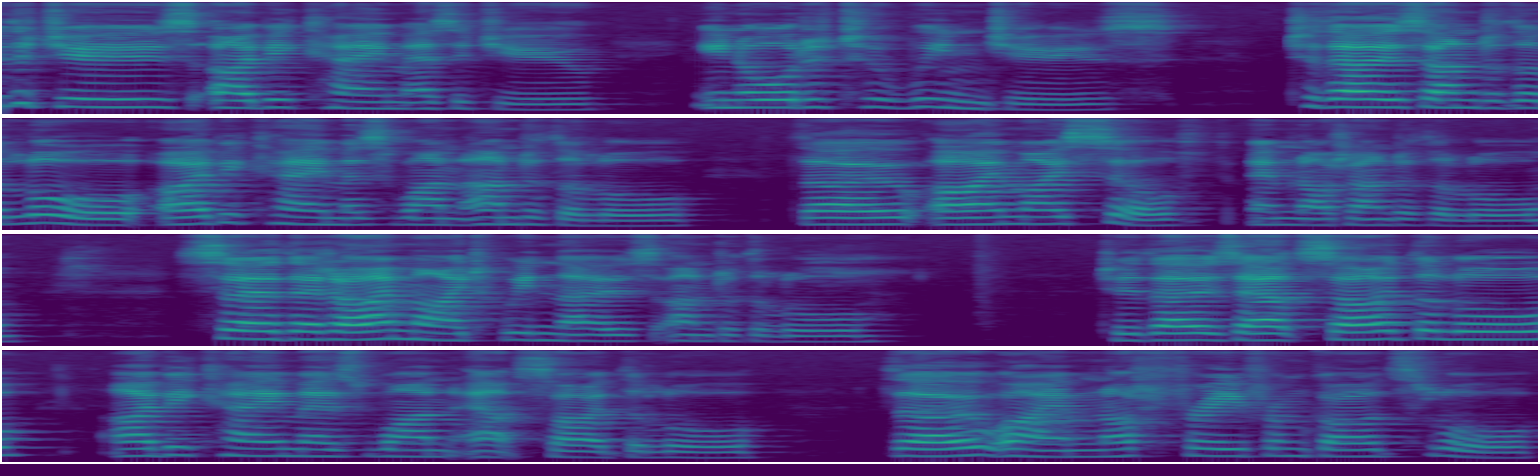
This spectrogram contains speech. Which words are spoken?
the Jews I became as a Jew, in order to win Jews. To those under the law I became as one under the law, though I myself am not under the law, so that I might win those under the law. To those outside the law I became as one outside the law, though I am not free from God's law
